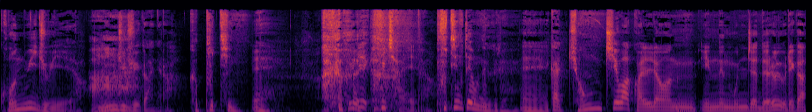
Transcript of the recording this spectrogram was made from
권위주의예요. 아, 민주주의가 아니라. 그 푸틴. 예. 네. 그게 그 차이예요. 푸틴 때문에 그래. 예, 그러니까 정치와 관련 음. 있는 문제들을 우리가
